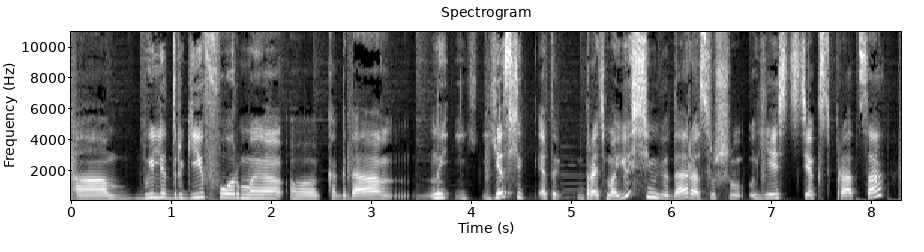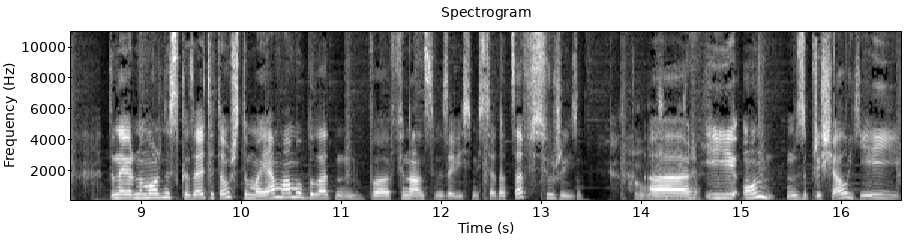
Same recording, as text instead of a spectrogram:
А, были другие формы, э, когда... Ну, если это брать мою семью, да, раз уж есть текст про отца, то, наверное, можно сказать о том, что моя мама была в финансовой зависимости от отца всю жизнь. А, и он запрещал ей,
